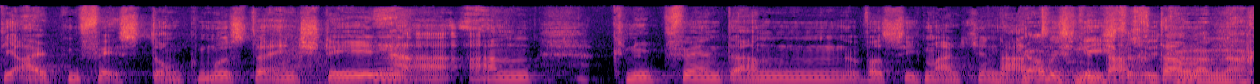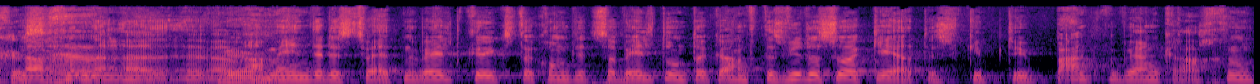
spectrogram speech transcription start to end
die Alpenfestung muss da entstehen, ja. äh, anknüpfend an, was sich manche Nazis gedacht nicht, haben, nach, äh, ja. am Ende des Zweiten Weltkriegs, da kommt jetzt der Weltuntergang, das wird ja so erklärt. Es gibt die Banken werden krachen,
